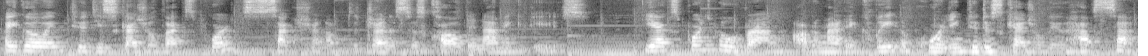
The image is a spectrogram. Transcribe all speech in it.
by going to the Scheduled Exports section of the Genesys Cloud Dynamic Views. The export will run automatically according to the schedule you have set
